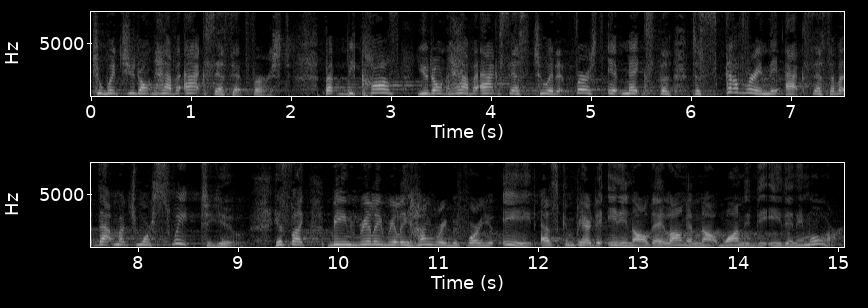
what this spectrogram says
to which you don't have access at first. But because you don't have access to it at first it makes the discovery the access of it that much more sweet to you. It's like being really really hungry before you eat as compared to eating all day long and not wanting to eat anymore.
